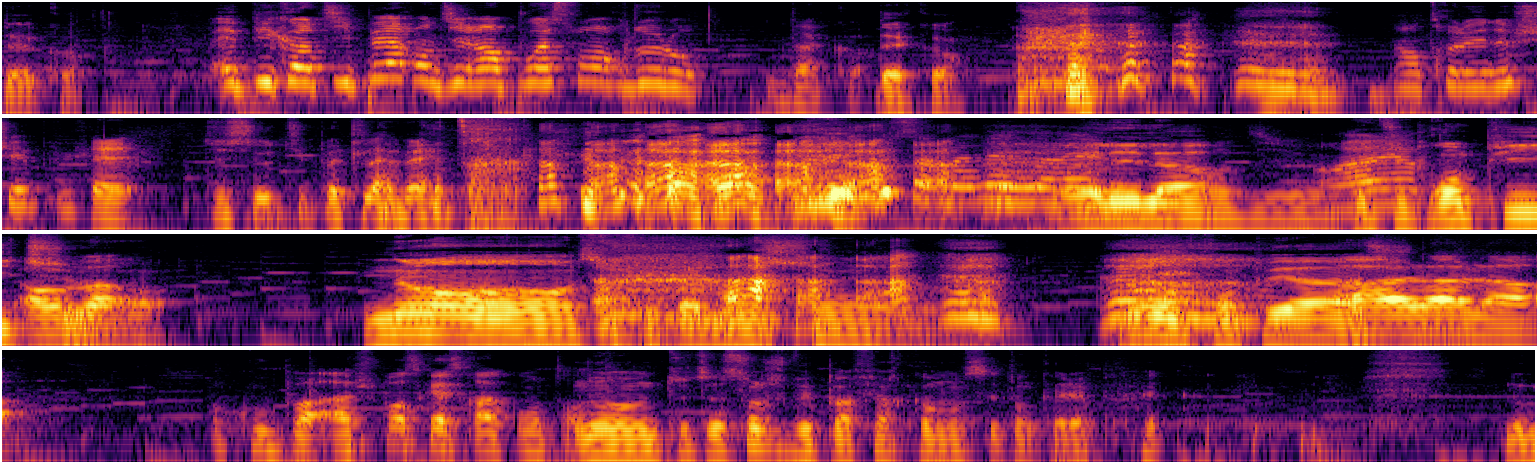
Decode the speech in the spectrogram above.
D'accord, Et puis quand il perd, on dirait un poisson hors de l'eau. D'accord. d'accord. Entre les deux, je sais plus. Eh, tu sais où tu peux te la mettre? Elle est là. Dieu. Et tu prends Peach. On va- euh. Non, tu fais pas le méchant. non, on prend PH. Ah là là. Coupe pas. Ah, je pense qu'elle sera contente. Non, de toute façon, je vais pas faire commencer tant qu'elle a pas. Donc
